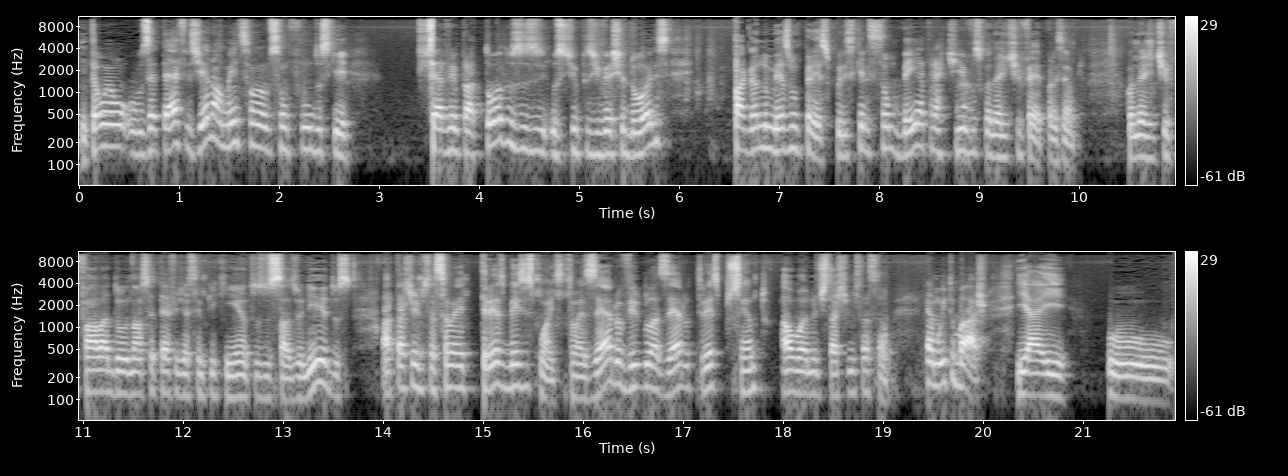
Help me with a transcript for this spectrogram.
Então, é os ETFs geralmente são, são fundos que servem para todos os, os, tipos de investidores, pagando o mesmo preço. Por isso que eles são bem atrativos quando a gente vê, por exemplo, quando a gente fala do nosso ETF de S&P 500 dos Estados Unidos, a taxa de administração é 3 basis points, então é 0,03% ao ano de taxa de administração. É muito baixo. E aí, o,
